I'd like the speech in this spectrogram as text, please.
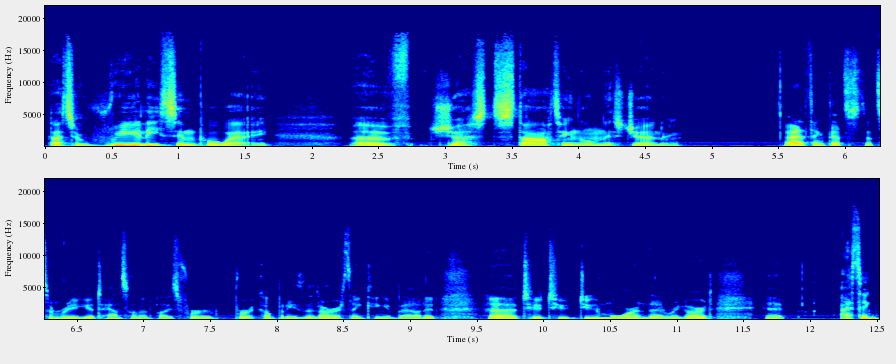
That's a really simple way of just starting on this journey. I think that's that's some really good hands-on advice for for companies that are thinking about it uh, to to do more in that regard. Uh, I think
